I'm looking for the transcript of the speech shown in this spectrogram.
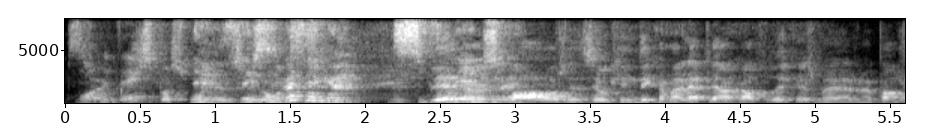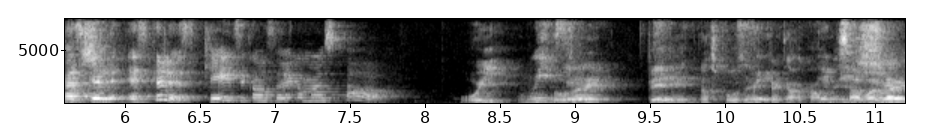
si ouais, je veux dire. Je sais pas si je pourrais Discipline, un sport, j'ai aucune idée comment l'appeler encore, faudrait que je me, me pense Parce que est-ce que le skate est considéré comme un sport? Oui, oui c'est aux Olympiques. Non, c'est pas aux Olympiques encore, mais ça va là.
